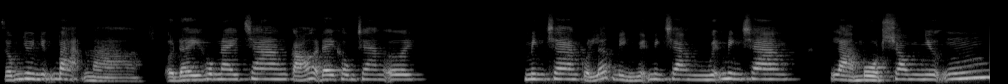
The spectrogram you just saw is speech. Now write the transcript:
giống như những bạn mà ở đây hôm nay trang có ở đây không trang ơi? Minh trang của lớp mình nguyễn minh trang. Nguyễn minh trang là một trong những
